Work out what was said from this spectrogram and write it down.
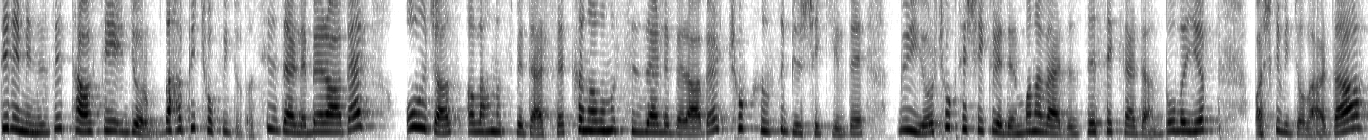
denemenizi tavsiye ediyorum. Daha birçok videoda sizlerle beraber olacağız. Allah nasip ederse kanalımız sizlerle beraber çok hızlı bir şekilde büyüyor. Çok teşekkür ederim bana verdiğiniz desteklerden dolayı. Başka videolarda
